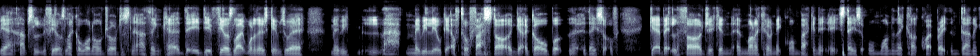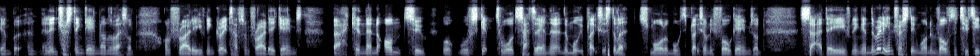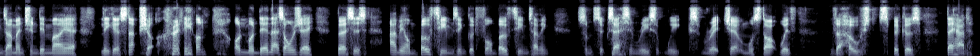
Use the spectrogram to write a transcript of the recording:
Yeah, absolutely feels like a one-all draw, doesn't it? I think uh, it, it, feels like one of those games where maybe maybe Lille get off to a fast start and get a goal, but they sort of get a bit lethargic, and, and Monaco nick one back, and it, it stays at one-one, and they can't quite break them down again. But um, an interesting game nonetheless on on Friday evening. Great to have some Friday games back, and then on to well, we'll skip towards Saturday, and the, the multiplex is still a smaller multiplex, only four games on Saturday evening, and the really interesting one involves the two teams I mentioned in my uh, Ligue 1 snapshot really on on Monday, and that's Angers versus Amiens. Both teams in good form, both teams having some success in recent weeks. Rich, and we'll start with the hosts because they had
